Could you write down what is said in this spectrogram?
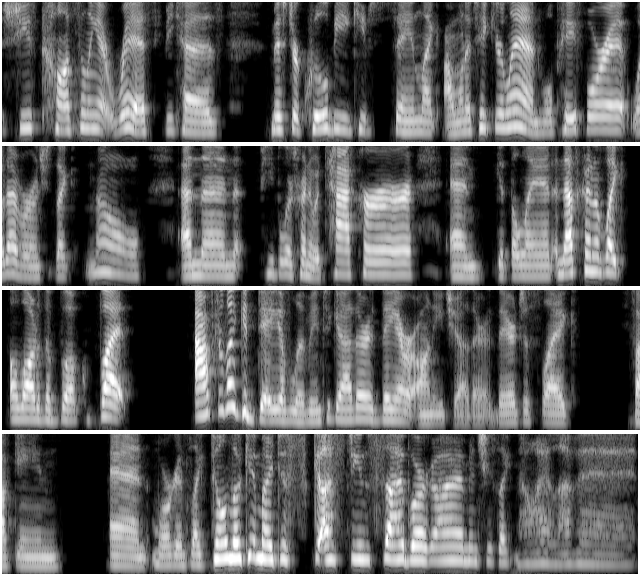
she's constantly at risk because Mr. Quilby keeps saying like I want to take your land, we'll pay for it, whatever and she's like no. And then people are trying to attack her and get the land and that's kind of like a lot of the book, but after like a day of living together, they are on each other. They're just like fucking and Morgan's like, "Don't look at my disgusting cyborg arm." And she's like, "No, I love it."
